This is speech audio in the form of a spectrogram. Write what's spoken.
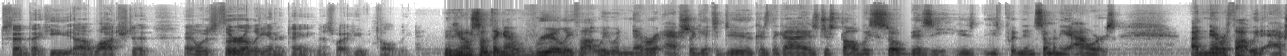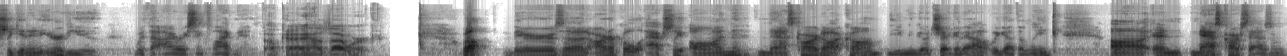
said that he uh, watched it and was thoroughly entertained. That's what he told me. You know, something I really thought we would never actually get to do because the guy is just always so busy. He's he's putting in so many hours. I never thought we'd actually get an interview with the iRacing flagman. Okay, how's that work? Well, there's an article actually on NASCAR.com. You can go check it out. We got the link. Uh, and NASCAR Sasm,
